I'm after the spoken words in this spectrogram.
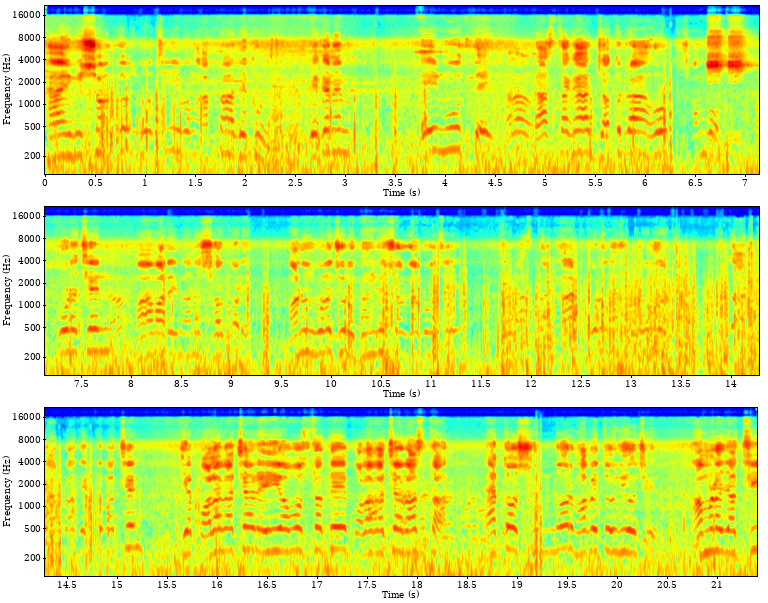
হ্যাঁ আমি বিশ্বনাথ বলছি এবং আপনারা দেখুন, যেখানে এই মুহূর্তে রাস্তাঘাট যতটা হোক সম্ভব করেছেন মহামারীর মানুষ সরকারে। মানুষ বলেছিল বিজেপি সরকার বলেছে যে রাস্তাঘাট কোনো কিছু তৈরি হবে কিন্তু আজকে আপনারা দেখতে পাচ্ছেন যে পলাগাছার এই অবস্থাতে পলাগাছার রাস্তা এত সুন্দরভাবে তৈরি হয়েছে। আমরা যাচ্ছি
